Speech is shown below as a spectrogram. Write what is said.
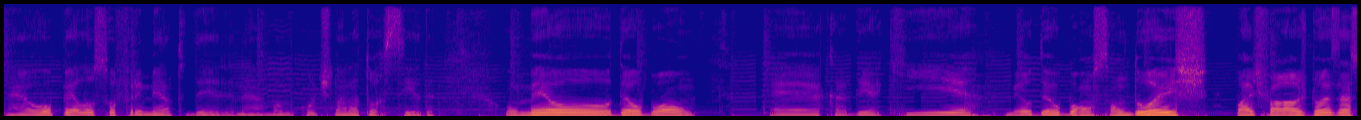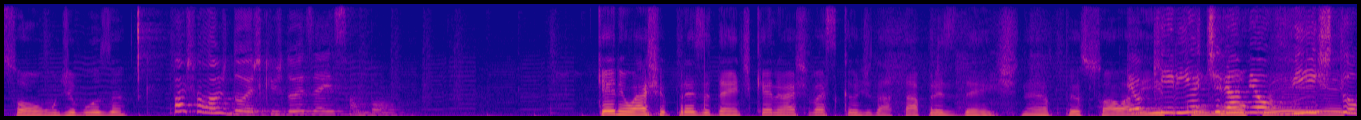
né? Ou pelo sofrimento dele, né? Vamos continuar na torcida. O meu deu bom, é, cadê aqui? Meu deu bom são dois. Pode falar os dois, é só um de musa. Pode falar os dois, que os dois aí são bons. Kanye West presidente. Kanye West vai se candidatar a presidente, né? O pessoal aí. Eu queria tirar louco. meu visto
